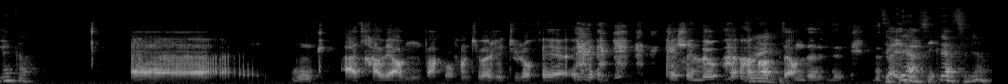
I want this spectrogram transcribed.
D'accord. Donc, à travers mon parcours, enfin, tu vois, j'ai toujours fait crescendo en termes de, de, de taille. C'est clair, c'est bien.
